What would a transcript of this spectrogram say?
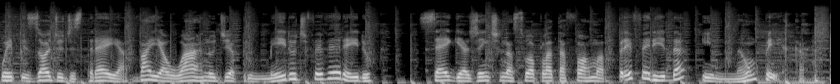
O episódio de estreia vai ao ar no dia 1 de fevereiro. Segue a gente na sua plataforma preferida e não perca!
